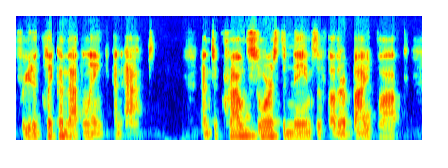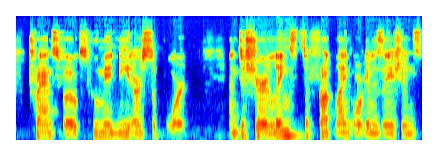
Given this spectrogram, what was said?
for you to click on that link and act and to crowdsource the names of other BIPOC trans folks who may need our support and to share links to frontline organizations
